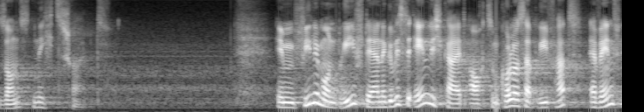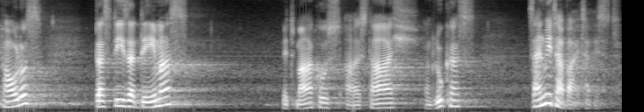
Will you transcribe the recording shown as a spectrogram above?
sonst nichts schreibt. Im Philemon-Brief, der eine gewisse Ähnlichkeit auch zum Kolosserbrief hat, erwähnt Paulus, dass dieser Demas mit Markus, Aristarch und Lukas sein Mitarbeiter ist.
